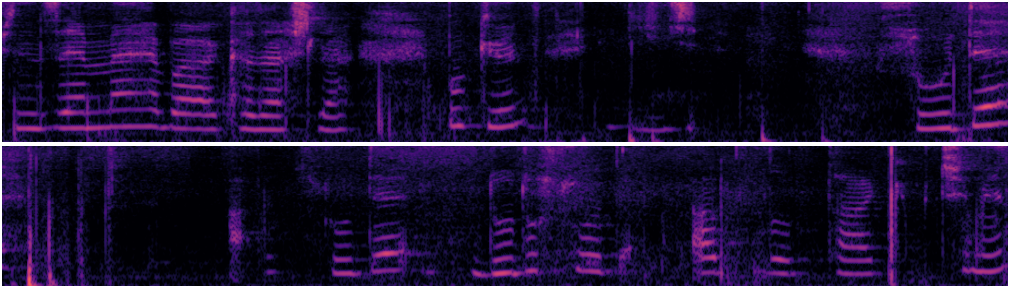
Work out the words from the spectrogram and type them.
Hepinize merhaba arkadaşlar. Bugün Sude Sude Dudu Sude adlı takipçimin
